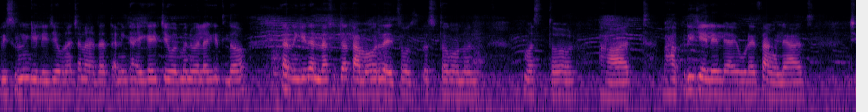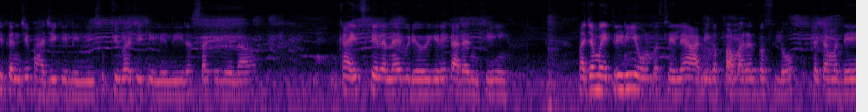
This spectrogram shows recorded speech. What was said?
विसरून गेले जेवणाच्या नादात आणि घाईघाईत जेवण बनवायला घेतलं. कारण की त्यांना सुद्धा कामावर जायचं असतं म्हणून. मस्त भात भाकरी केलेल्या एवढ्या चांगल्या आज चिकनची भाजी केलेली सुकी भाजी केलेली रस्सा केलेला. काहीच केलं नाही व्हिडिओ वगैरे कारण की माझ्या मैत्रिणी येऊन बसलेल्या आम्ही गप्पा मारत बसलो. त्याच्यामध्ये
